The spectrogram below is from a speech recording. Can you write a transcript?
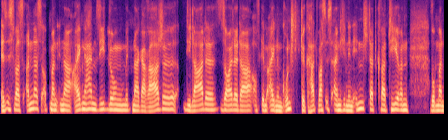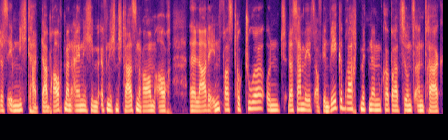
es ist was anders, ob man in einer Eigenheimsiedlung mit einer Garage die Ladesäule da auf dem eigenen Grundstück hat. Was ist eigentlich in den Innenstadtquartieren, wo man das eben nicht hat? Da braucht man eigentlich im öffentlichen Straßenraum auch äh, Ladeinfrastruktur. Und das haben wir jetzt auf den Weg gebracht mit einem Kooperationsantrag,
